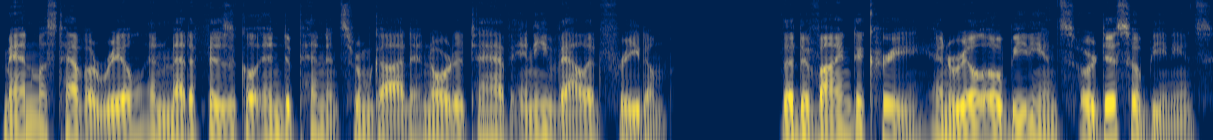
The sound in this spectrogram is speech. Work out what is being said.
Man must have a real and metaphysical independence from God in order to have any valid freedom. The divine decree and real obedience or disobedience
